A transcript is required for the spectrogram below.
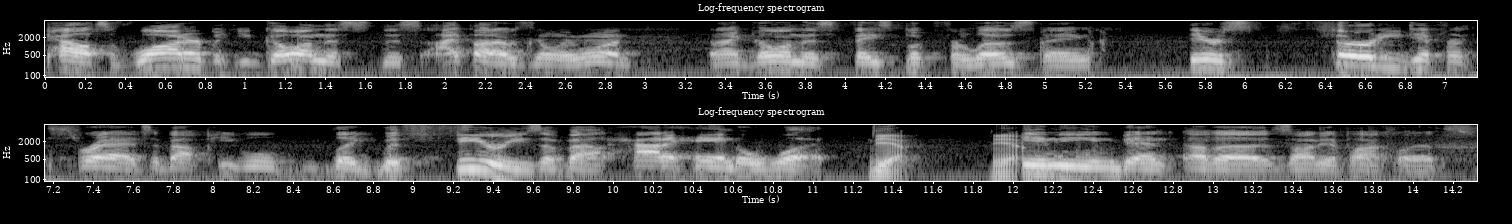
pallets of water. But you go on this this. I thought I was the only one, and I go on this Facebook for Lowe's thing. There's 30 different threads about people like with theories about how to handle what Yeah. Yeah. in the event of a zombie apocalypse.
